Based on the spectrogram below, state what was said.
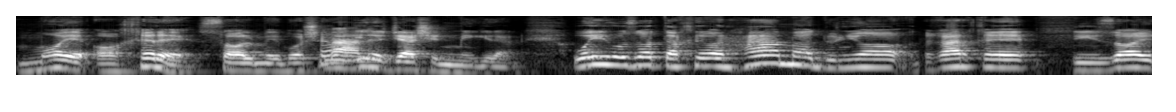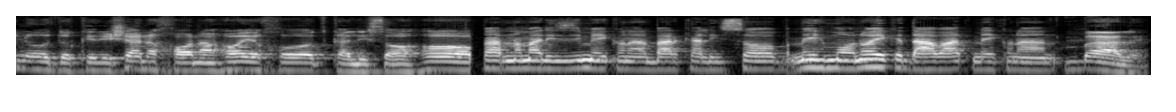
ماه آخر سال می باشه بله. این جشن می‌گیرن و این روزا تقریبا همه دنیا غرق دیزاین و دکریشن خانه های خود کلیساها. برنامه ریزی می‌کنن بر کلیسا مهمانایی که دعوت می‌کنن. بله.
